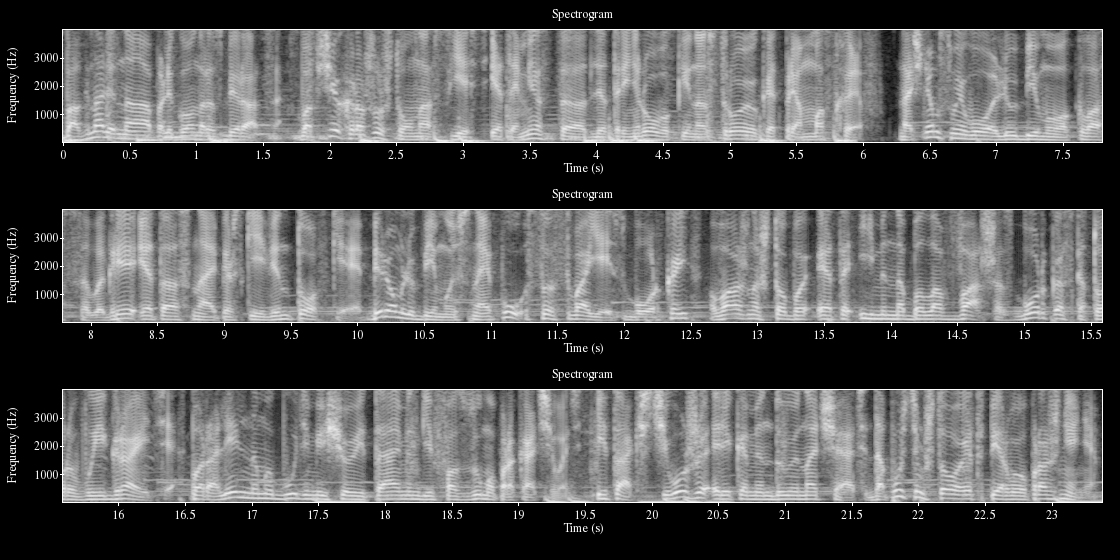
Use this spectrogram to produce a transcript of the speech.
Погнали на полигон разбираться. Вообще хорошо, что у нас есть это место для тренировок и настроек, это прям must have. Начнем с моего любимого класса в игре, это снайперские винтовки. Берем любимую снайпу со своей сборкой. Важно, чтобы это именно была ваша сборка, с которой вы играете. Параллельно мы будем еще и тайминги фазума прокачивать. Итак, с чего же рекомендую начать? Допустим, что это первое упражнение.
